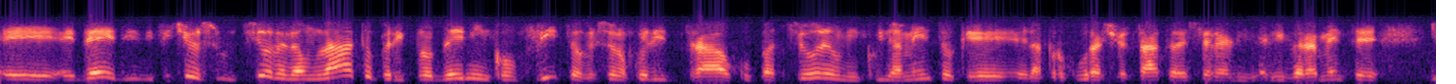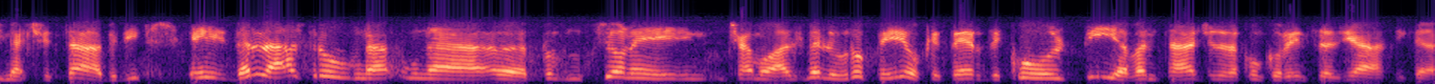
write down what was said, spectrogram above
e, ed è di difficile soluzione da un lato per i problemi in conflitto che sono quelli tra occupazione e un inquinamento che la Procura ha accertato essere a livelli veramente inaccettabili e dall'altro una, una uh, produzione diciamo, a livello europeo che perde colpi a vantaggio della concorrenza asiatica.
